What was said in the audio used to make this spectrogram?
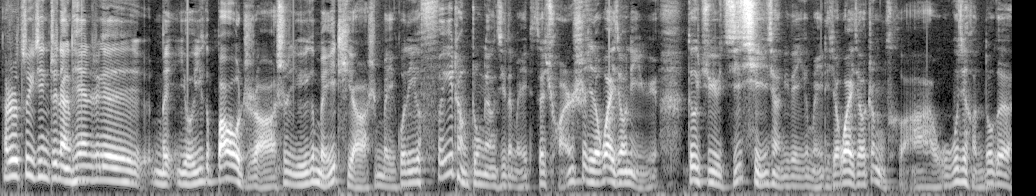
但是最近这两天，这个美有一个报纸啊，是有一个媒体啊，是美国的一个非常重量级的媒体，在全世界的外交领域都具有极其影响力的一个媒体，叫外交政策啊。我估计很多个。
